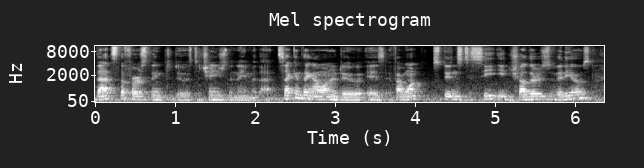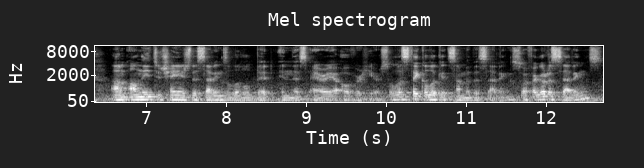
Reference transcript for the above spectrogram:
that's the first thing to do is to change the name of that. Second thing I want to do is if I want students to see each other's videos, um, I'll need to change the settings a little bit in this area over here. So let's take a look at some of the settings. So if I go to settings,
